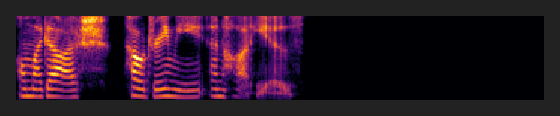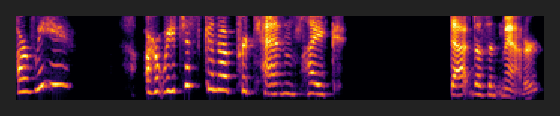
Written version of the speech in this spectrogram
oh my gosh, how dreamy and hot he is. Are we are we just gonna pretend like that doesn't matter?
